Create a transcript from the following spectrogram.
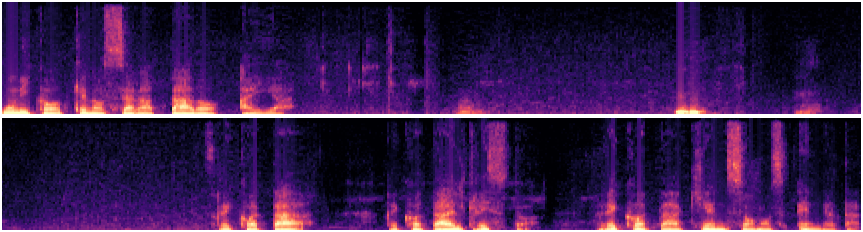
único que nos será dado allá. Recordar, recordar el Cristo, recordar quién somos en verdad.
